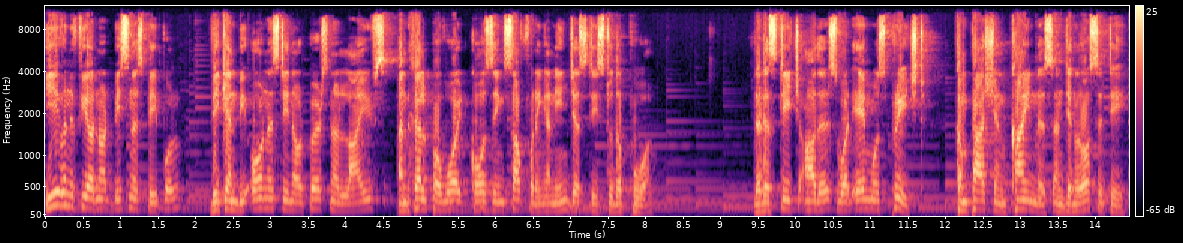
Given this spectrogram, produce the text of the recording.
Even if we are not business people, we can be honest in our personal lives and help avoid causing suffering and injustice to the poor. Let us teach others what Amos preached compassion, kindness, and generosity,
